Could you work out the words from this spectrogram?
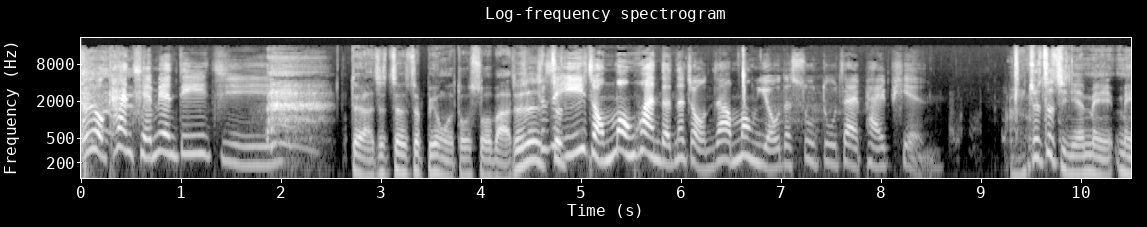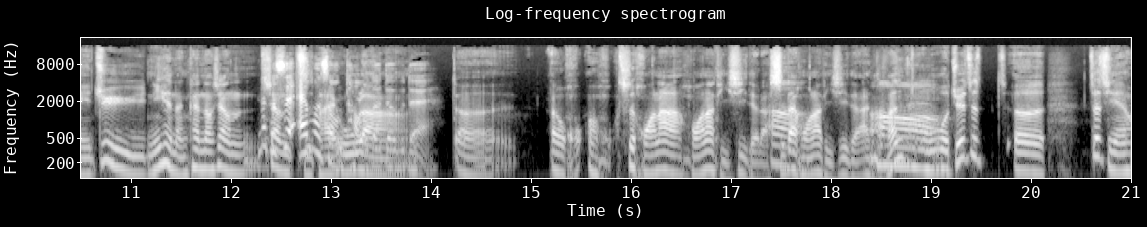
我有看前面第一集。对啊，这这这不用我多说吧，就是就是以一种梦幻的那种，你知道梦游的速度在拍片。就这几年美美剧，你很难看到像那个是 Amazon 投的，对不对？呃呃，哦，是华纳华纳体系的啦，时代华纳体系的案子。反正我我觉得这呃这几年。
